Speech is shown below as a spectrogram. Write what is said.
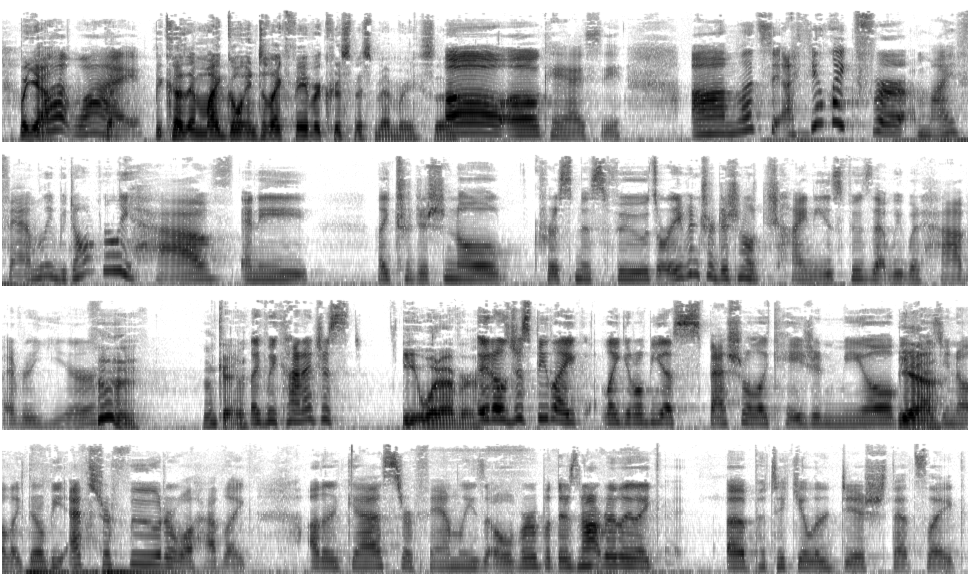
But yeah, What? Why? that- because it might go into like favorite Christmas memory. So Oh, okay, I see. Um, let's see. I feel like for my family, we don't really have any like traditional Christmas foods or even traditional Chinese foods that we would have every year. Hmm. okay, Like we kind of just eat whatever. it'll just be like like it'll be a special occasion meal Yeah. because you know like there'll be extra food or we'll have like other guests or families over but there's not really like a particular dish that's like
